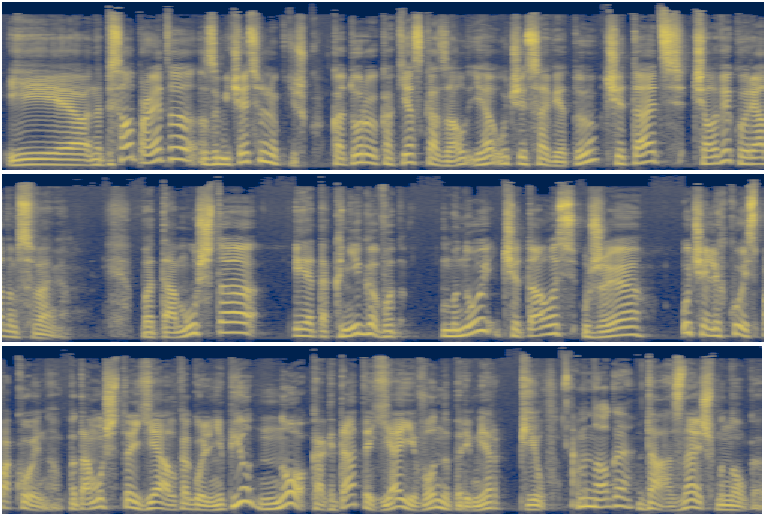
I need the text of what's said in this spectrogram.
И написал про это замечательную книжку, которую, как я сказал, я очень советую читать человеку рядом с вами. Потому что эта книга вот мной читалась уже очень легко и спокойно, потому что я алкоголь не пью, но когда-то я его, например, пил. А много? Да, знаешь, много.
